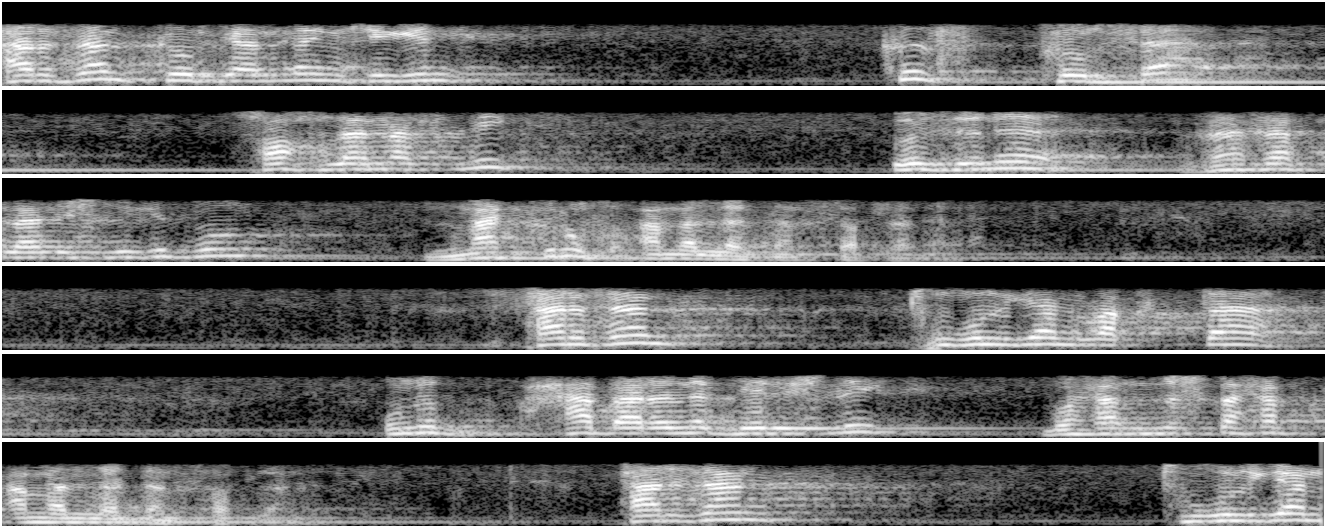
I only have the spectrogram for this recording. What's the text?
farzand ko'rgandan keyin qiz ko'rsa xohlamaslik o'zini g'azablanishligi bu makruh amallardan hisoblanadi. Farzand tug'ilgan vaqtda uni xabarini berishlik bu ham mustahab amallardan hisoblanadi. Farzand tug'ilgan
